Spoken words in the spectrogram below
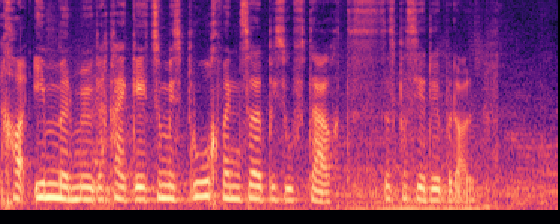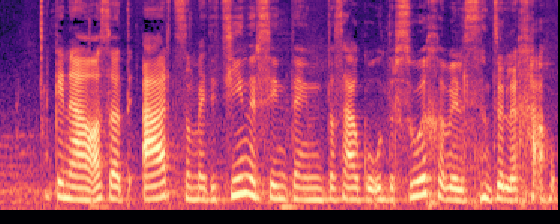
kann immer Möglichkeit geben zum Missbrauch, wenn so etwas auftaucht. Das, das passiert überall. Genau, also die Ärzte und Mediziner sind dann das auch untersuchen, weil es natürlich auch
